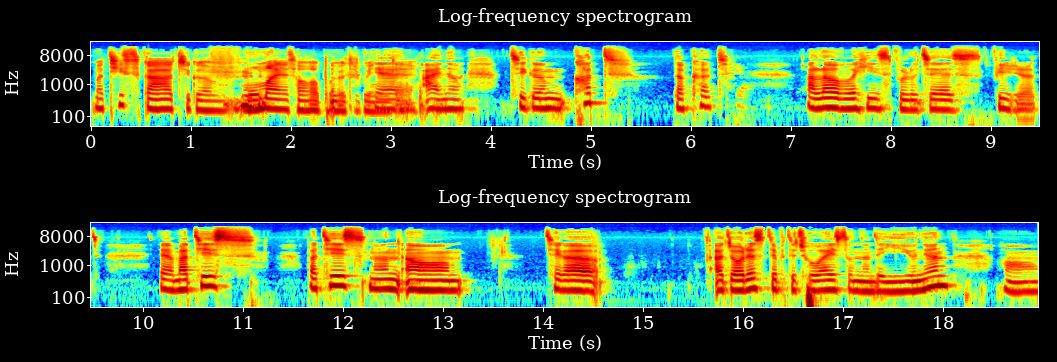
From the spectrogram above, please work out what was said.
마티스가 지금 모마에서 보여드리고 있는데 Yeah, I know. 지금 cut, the cut. I love his blue jazz period. Yeah, 마티스, 마티스는 어, 제가 아주 어렸을 때부터 좋아했었는데 이유는 어,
